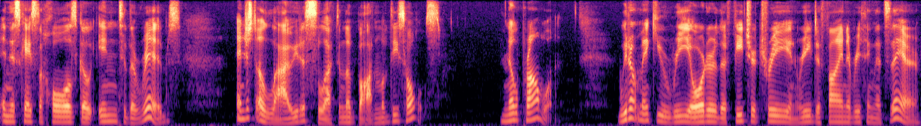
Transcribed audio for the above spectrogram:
in this case the holes go into the ribs, and just allow you to select on the bottom of these holes. No problem. We don't make you reorder the feature tree and redefine everything that's there.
